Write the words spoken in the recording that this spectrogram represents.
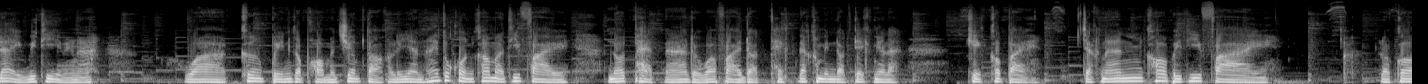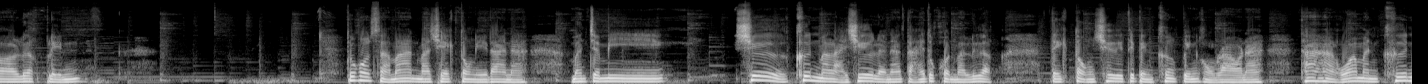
ได้อีกวิธีหนึ่งนะ ว่าเครื่องปริ้นกับคอมมันเชื่อมต่อกันหรือยังให้ทุกคนเข้ามาที่ไฟล์ notepad นะ หรือว่าไฟล์ .tex document .tex เนี่ยแหละ คลิกเข้าไป จากนั้นเข้าไปที่ไฟล์ แล้วก็เลือกปริ้นทุกคนสามารถมาเช็คตรงนี้ได้นะ มันจะมีชื่อขึ้นมาหลายชื่อเลยนะ แต่ให้ทุกคนมาเลือกติ๊กตรงชื่อที่เป็นเครื่องปริ้นของเรานะ ถ้าหากว่ามันขึ้น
